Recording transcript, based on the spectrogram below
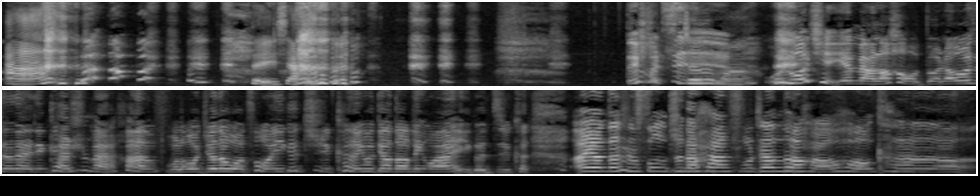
啊？等一下。对不起，真的吗？我洛裙也买了好多，然后我现在已经开始买汉服了。我觉得我从一个巨坑又掉到另外一个巨坑。哎呀，但是宋制的汉服真的好好看啊！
